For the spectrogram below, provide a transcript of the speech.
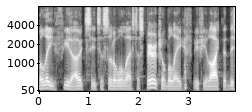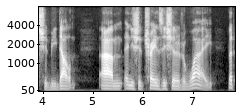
belief, you know, it's it's a sort of almost a spiritual belief, if you like, that this should be done, um, and you should transition it away, but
